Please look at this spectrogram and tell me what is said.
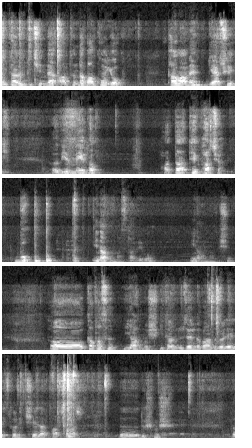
Gitarın içinde altında balkon yok. Tamamen gerçek e, bir maple. Hatta tek parça. Bu. İnanılmaz tabii bu. İnanılmaz bir şey. Aa, kafası yanmış. Gitarın üzerine bazı böyle elektronik şeyler, parçalar e, düşmüş. Ve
